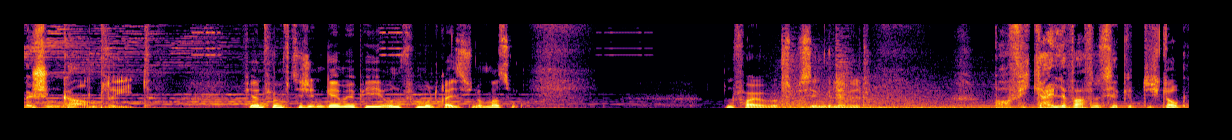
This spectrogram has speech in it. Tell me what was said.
Mission complete. 54 in Game EP und 35 nochmal so. Und Fireworks bisschen gelevelt. Boah, wie geile Waffen es hier gibt. Ich glaube,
